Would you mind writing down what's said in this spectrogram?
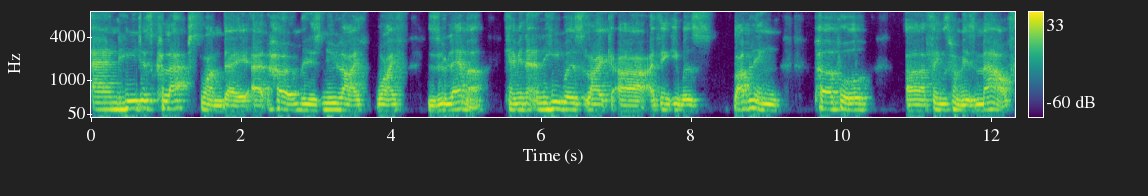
and he just collapsed one day at home. in His new life wife Zulema came in, and he was like uh, I think he was bubbling purple uh, things from his mouth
